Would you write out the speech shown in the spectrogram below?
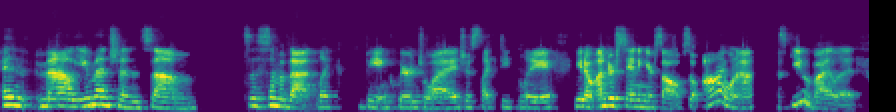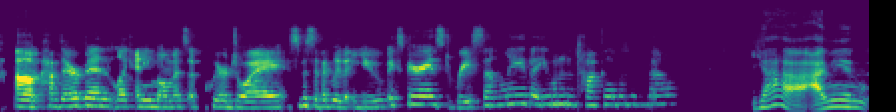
And Mal, you mentioned some so some of that like being queer joy, just like deeply, you know, understanding yourself. So I want to ask you, Violet, um, have there been like any moments of queer joy specifically that you've experienced recently that you wanted to talk a little bit about? Yeah, I mean,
